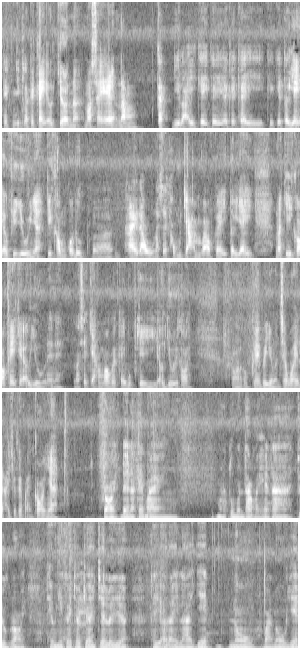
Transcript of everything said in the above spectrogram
cái nhất là cái cây ở trên đó nó sẽ nằm cách với lại cái cái cái cây cái cái tờ giấy ở phía dưới nha chứ không có được uh, hai đầu nó sẽ không chạm vào cái tờ giấy. Nó chỉ có cái cái ở giữa này nè nó sẽ chạm vào cái cây bút chì ở dưới thôi. Rồi ok bây giờ mình sẽ quay lại cho các bạn coi nha. Rồi đây là cái bàn mà tụi mình đã vẽ ra trước rồi. Theo như cái trò chơi Jelly á thì ở đây là Z, No và No Z.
